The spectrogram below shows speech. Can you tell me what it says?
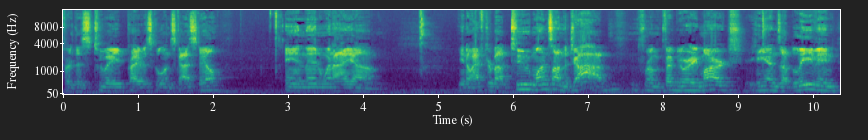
for this 2A private school in Scottsdale. And then when I, um, you know, after about two months on the job, from February, March, he ends up leaving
